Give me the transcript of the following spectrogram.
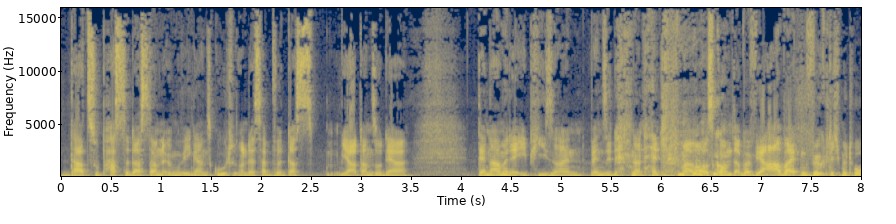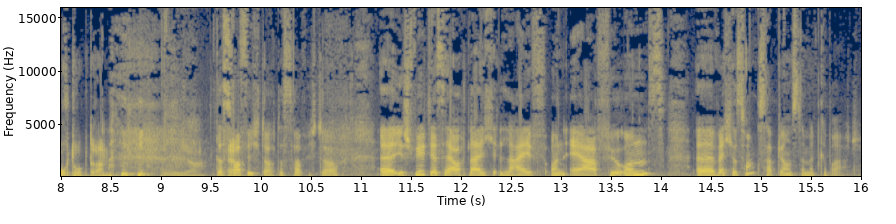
dazu passte das dann irgendwie ganz gut und deshalb wird das ja dann so der der Name der EP sein, wenn sie denn dann endlich mal rauskommt. aber wir arbeiten wirklich mit Hochdruck dran. Oh ja. Das ja. hoffe ich doch, das hoffe ich doch. Äh, ihr spielt jetzt ja auch gleich live on air für uns. Äh, welche Songs habt ihr uns da mitgebracht?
